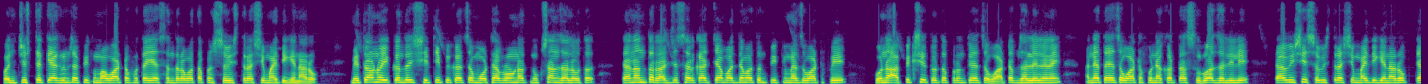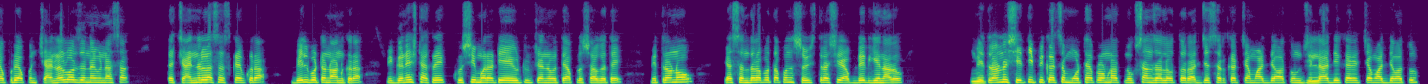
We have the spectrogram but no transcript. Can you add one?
पंचवीस टक्के अग्रिमचा पीक विमा वाटप होत आहे? या संदर्भात आपण सविस्तर अशी माहिती घेणार आहोत. मित्रांनो एकंदरीत शेती पिकाचं मोठ्या प्रमाणात नुकसान झालं होतं. त्यानंतर राज्य सरकारच्या माध्यमातून पीक विम्याचं वाटप हे होणं अपेक्षित होतं परंतु याचं वाटप झालेलं नाही आणि आता याचं वाटप होण्याकरता सुरुवात झालेली आहे. त्याविषयी सविस्तर अशी माहिती घेणार आहोत. त्यापूर्वी आपण चॅनलवर जर नवीन असाल तर चॅनलला सबस्क्राईब करा बेल बटन ऑन करा. मी गणेश ठाकरे कृषी मराठी या यूट्यूब चॅनलवरती आपलं स्वागत आहे. मित्रांनो या संदर्भात आपण सविस्तर अशी अपडेट घेणार आहोत. मित्रांनो शेती पिकाचं मोठ्या प्रमाणात नुकसान झालं होतं. राज्य सरकारच्या माध्यमातून जिल्हाधिकाऱ्यांच्या माध्यमातून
